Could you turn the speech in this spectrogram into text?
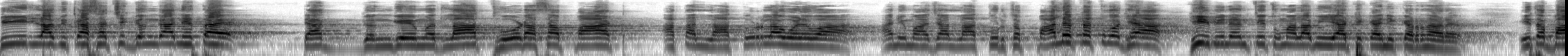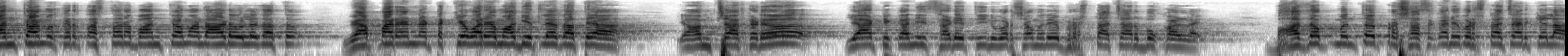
बीडला विकासाची गंगा नेताय. त्या गंगेमधला थोडासा पाठ आता लातूरला वळवा आणि माझ्या लातूरचं पालकत्व घ्या ही विनंती तुम्हाला मी या ठिकाणी करणार आहे. इथं बांधकाम करत असताना बांधकामाला अडवलं जातं. व्यापाऱ्यांना टक्केवाऱ्या मागितल्या जात्या. आमच्याकडं या ठिकाणी साडेतीन वर्षामध्ये भ्रष्टाचार बोकाळलाय. भाजप म्हणतं प्रशासकाने भ्रष्टाचार केला.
